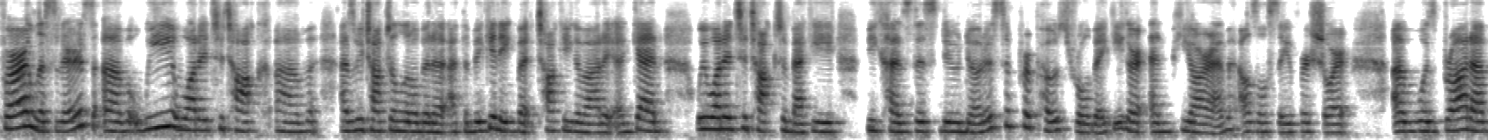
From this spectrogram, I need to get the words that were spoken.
for our listeners, um, we wanted to talk, um, as we talked a little bit at the beginning, but talking about it again, we wanted to talk to Becky because this new Notice of Proposed Rulemaking, or NPRM, as I'll say for short, um, was brought up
